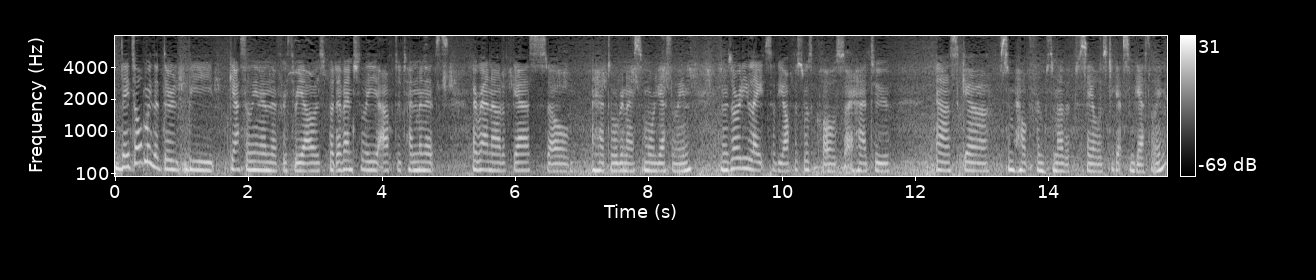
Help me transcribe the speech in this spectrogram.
They told me that there'd be gasoline in there for three hours, but eventually, after 10 minutes, I ran out of gas, so I had to organize some more gasoline. It was already late, so the office was closed, so I had to ask uh, some help from some other sailors to get some gasoline.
